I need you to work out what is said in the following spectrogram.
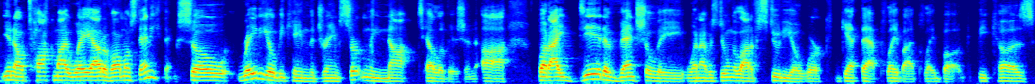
you know, talk my way out of almost anything. So radio became the dream, certainly not television. Uh, but I did eventually, when I was doing a lot of studio work, get that play by play bug because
